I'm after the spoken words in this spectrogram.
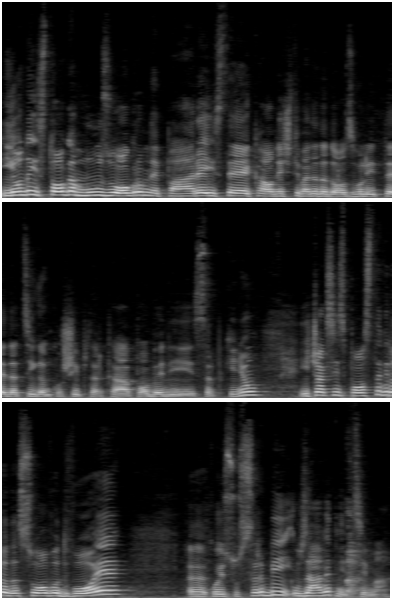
i onda iz toga muzu ogromne pare iz te, kao nećete valjda da dozvolite da ciganko šiptarka pobedi Srpkinju. I čak se ispostavilo da su ovo dvoje e, koji su Srbi u zavetnicima.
